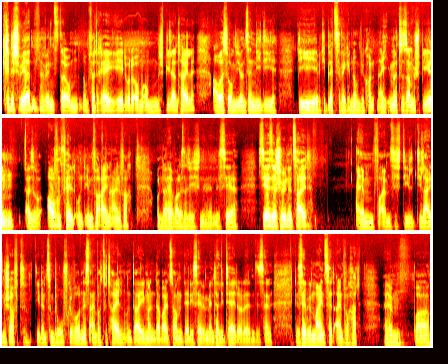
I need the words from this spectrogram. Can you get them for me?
kritisch werden, wenn es da um, um Verträge geht oder um, um Spielanteile. Aber so haben wir uns dann nie die, die, die Plätze weggenommen. Wir konnten eigentlich immer zusammenspielen, mhm. also auf dem Feld und im Verein einfach. Und daher war das natürlich eine, eine sehr, sehr, sehr schöne Zeit. Ähm, vor allem sich die, die Leidenschaft, die dann zum Beruf geworden ist, einfach zu teilen und da jemanden dabei zu haben, der dieselbe Mentalität oder dasselbe Mindset einfach hat, ähm, war,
